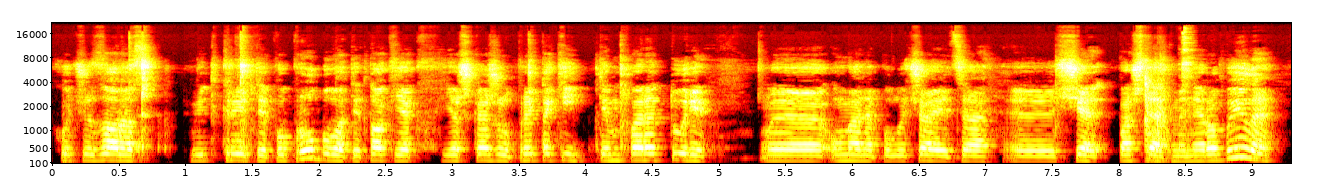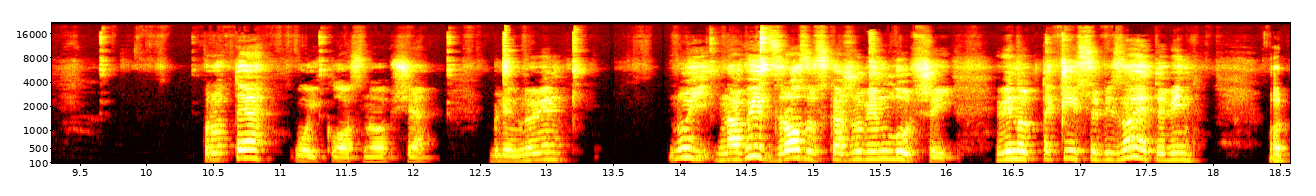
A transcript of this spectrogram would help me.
Хочу зараз відкрити, попробувати, так як я ж кажу, при такій температурі е, у мене виходить, е, ще паштет ми не робили. Проте. Ой, класно взагалі. Блін, ну він. Ну, на вид зразу скажу, він лучший. Він от такий собі, знаєте, він. От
